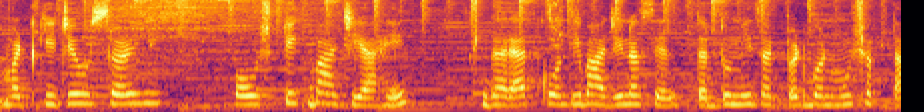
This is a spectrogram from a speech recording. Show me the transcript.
मटकीची उसळ ही पौष्टिक भाजी आहे. घरात कोणती भाजी नसेल तर तुम्ही झटपट बनवू शकता.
